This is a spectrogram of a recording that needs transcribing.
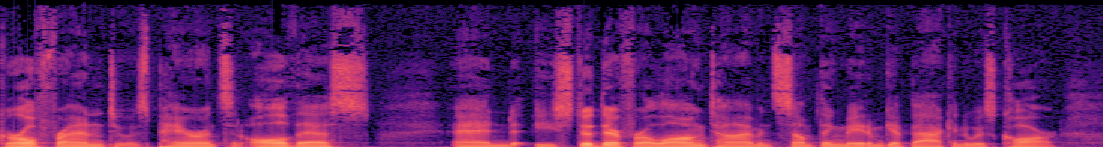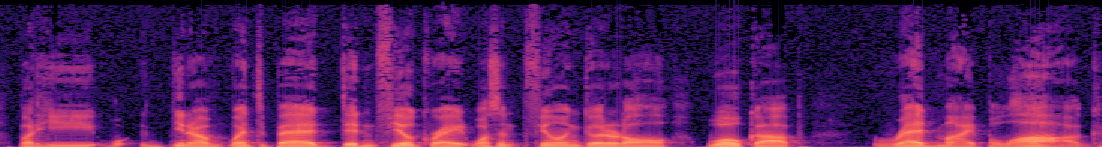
girlfriend, to his parents, and all this. And he stood there for a long time, and something made him get back into his car. But he, you know, went to bed, didn't feel great, wasn't feeling good at all, woke up, read my blog,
